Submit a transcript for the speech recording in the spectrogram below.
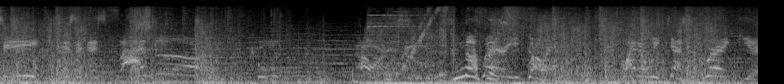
See? Isn't this fun? Cool! Power swing! Nothing! Where are you going? Why don't we just break you?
